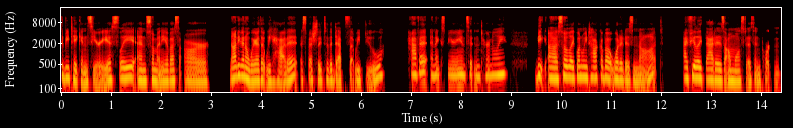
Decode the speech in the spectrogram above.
to be taken seriously. And so many of us are not even aware that we have it, especially to the depths that we do have it and experience it internally. Be, uh, so, like when we talk about what it is not, I feel like that is almost as important.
